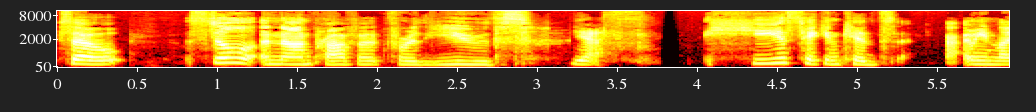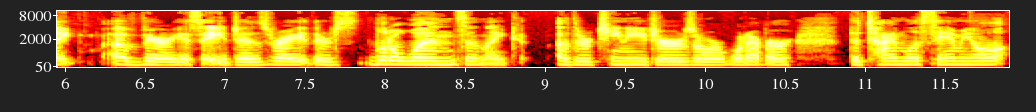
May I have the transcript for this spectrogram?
so still a nonprofit for the youths. Yes. He has taken kids I mean, like of various ages, right? There's little ones and like other teenagers or whatever. The timeless Samuel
